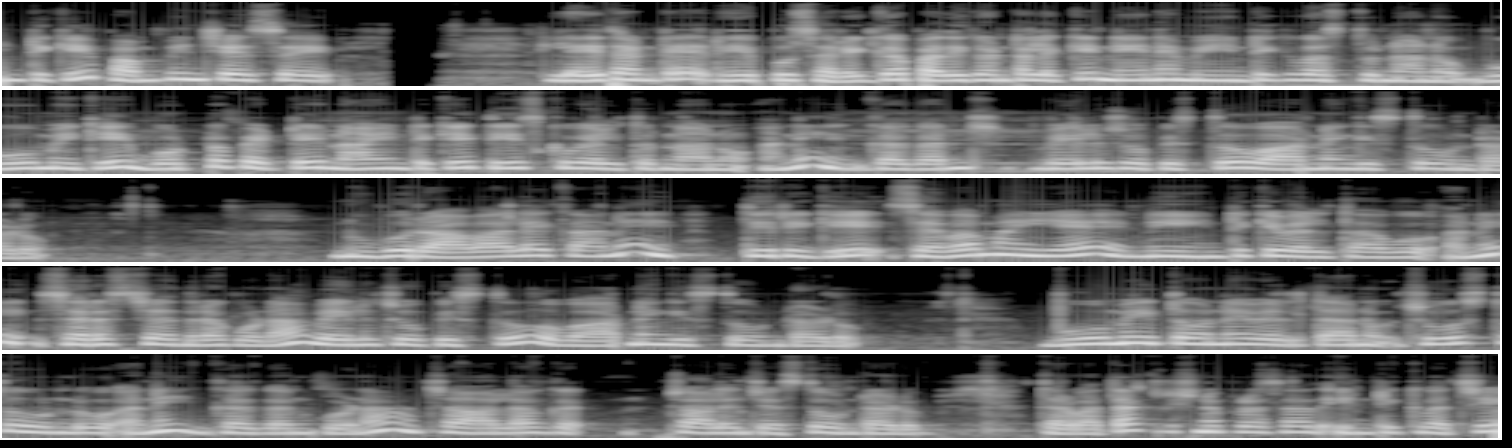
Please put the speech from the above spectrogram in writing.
ఇంటికి పంపించేసే లేదంటే రేపు సరిగ్గా పది గంటలకి నేనే మీ ఇంటికి వస్తున్నాను. భూమికి బొట్టు పెట్టి నా ఇంటికి తీసుకువెళ్తున్నాను అని గగన్ వేలు చూపిస్తూ వార్నింగ్ ఇస్తూ ఉంటాడు. నువ్వు రావాలే కానీ తిరిగి శవమయ్యే నీ ఇంటికి వెళ్తావు అని శరశ్చంద్ర కూడా వేలు చూపిస్తూ వార్నింగ్ ఇస్తూ ఉంటాడు. భూమితోనే వెళ్తాను చూస్తూ ఉండు అని గగన్ కూడా చాలా ఛాలెంజ్ చేస్తూ ఉంటాడు. తర్వాత కృష్ణప్రసాద్ ఇంటికి వచ్చి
